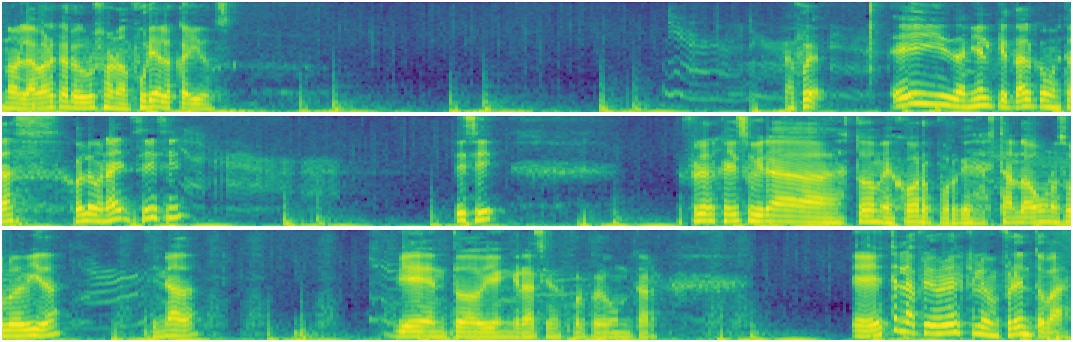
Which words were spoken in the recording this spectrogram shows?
No, la marca orgullo no, Furia de los Caídos. Afuera. Hey Daniel, ¿qué tal? ¿Cómo estás? Hollow Knight, sí, sí. Sí, sí. El Furia de los Caídos hubiera mejor porque estando a uno solo de vida, sin nada. Bien, todo bien, gracias por preguntar. Eh, esta es la primera vez que lo enfrento, va.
